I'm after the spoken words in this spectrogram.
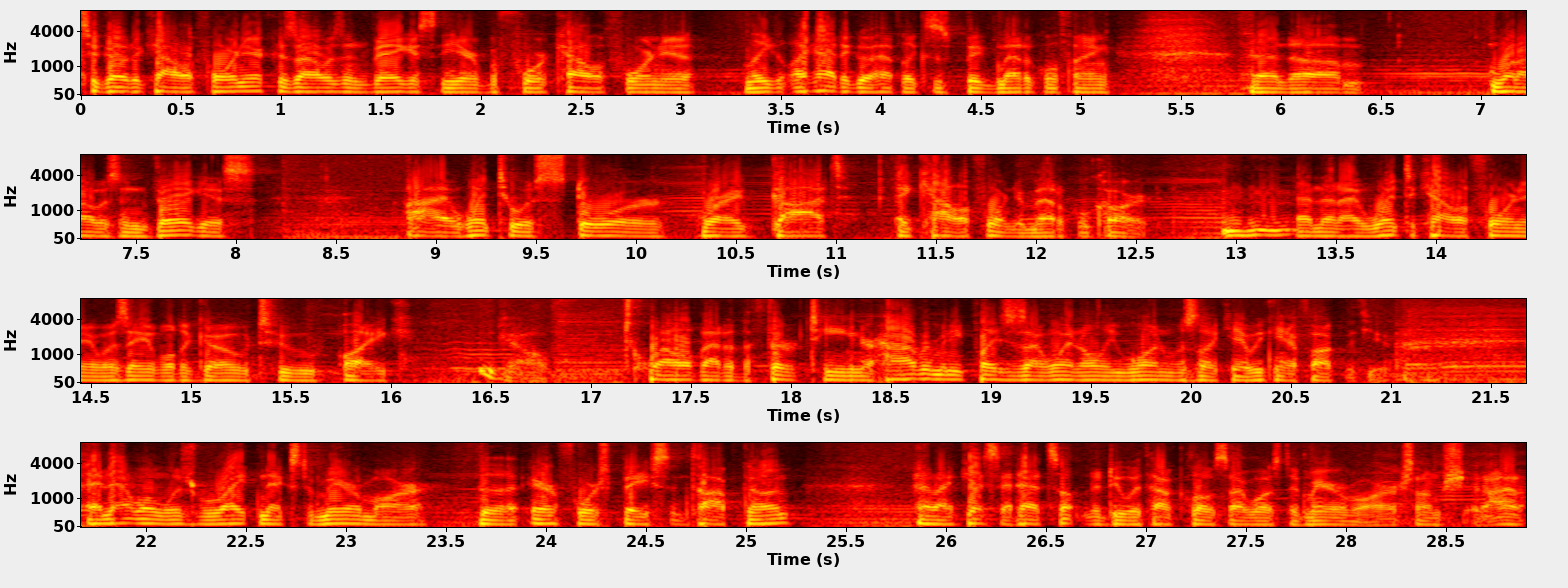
to go to California, because I was in Vegas the year before California legal. I had to go have like this big medical thing, and um, when I was in Vegas, I went to a store where I got a California medical card, mm-hmm. and then I went to California and was able to go to like, you know. 12 out of the 13 or however many places I went, only one was like, yeah, we can't fuck with you. And that one was right next to Miramar, the Air Force Base in Top Gun. And I guess it had something to do with how close I was to Miramar or some shit. I,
